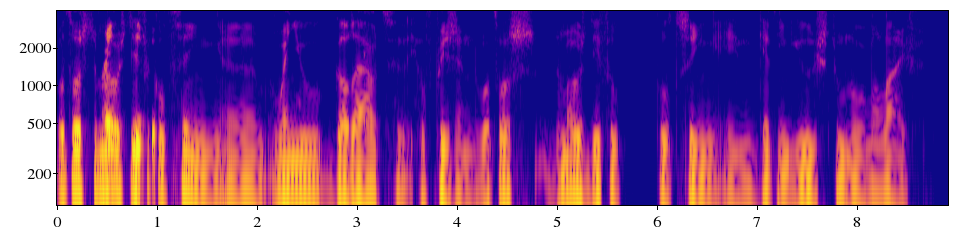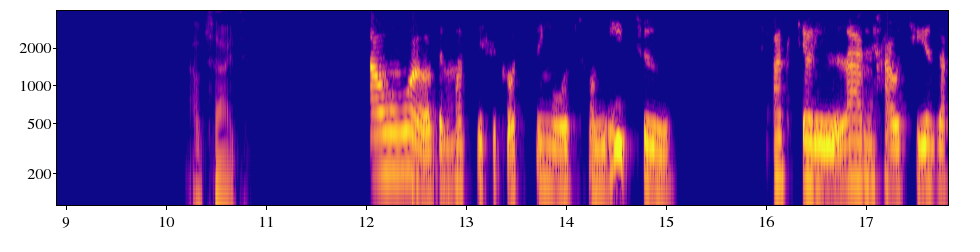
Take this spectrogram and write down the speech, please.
What was the most difficult. thing uh, when you got out of prison? What was the most difficult thing in getting used to normal life outside? oh well, the most difficult thing was for me to, to actually learn how to use a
